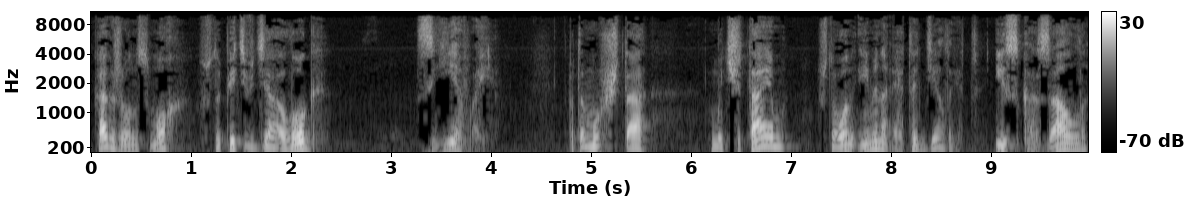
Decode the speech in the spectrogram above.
как же он смог вступить в диалог с Евой? Потому что мы читаем, что он именно это делает. И сказал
